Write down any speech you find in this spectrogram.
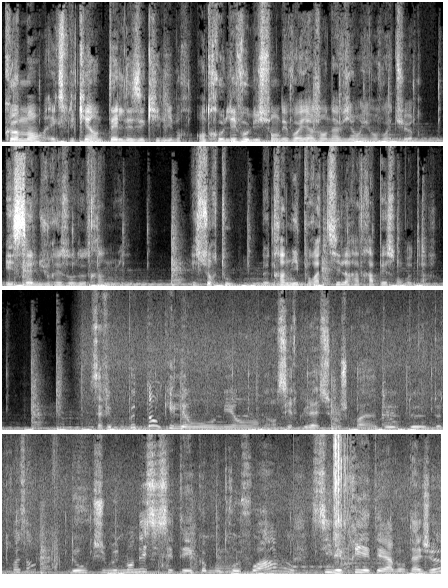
Comment expliquer un tel déséquilibre entre l'évolution des voyages en avion et en voiture et celle du réseau de train de nuit? Et surtout, le train de nuit pourra-t-il rattraper son retard? Ça fait peu de temps qu'ils l'ont mis en, circulation, je crois, 2-3 ans. Donc je me demandais si c'était comme autrefois, si les prix étaient avantageux,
